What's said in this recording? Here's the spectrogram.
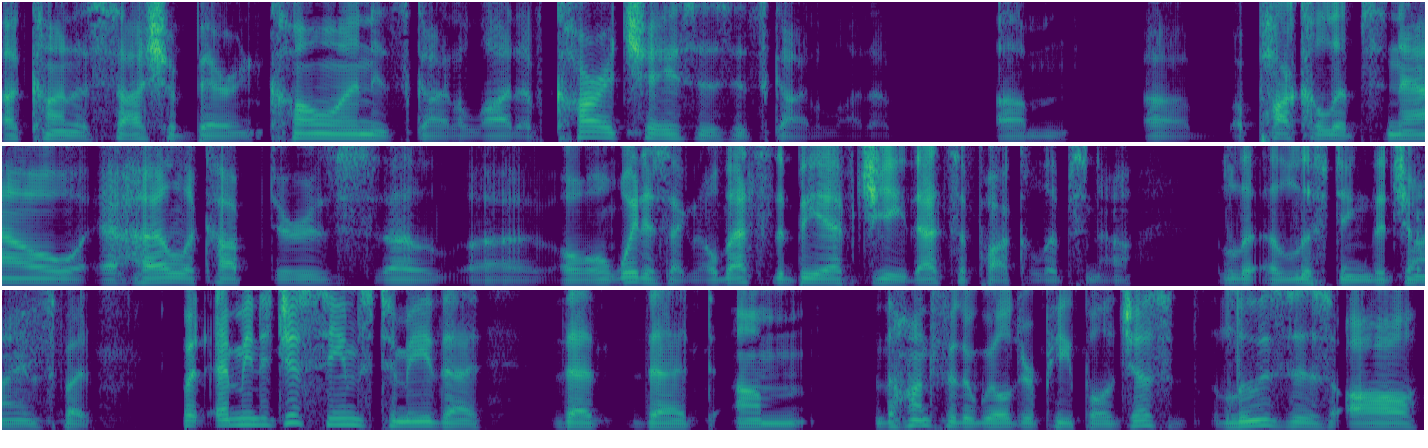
uh, kind of Sacha Baron Cohen. It's got a lot of car chases. It's got a lot of um, uh, apocalypse now uh, helicopters uh, uh, oh wait a second. Oh that's the bfg that's apocalypse now li- lifting the giants. But but i mean it just seems to me that that that um the hunt for the wilder people just loses all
